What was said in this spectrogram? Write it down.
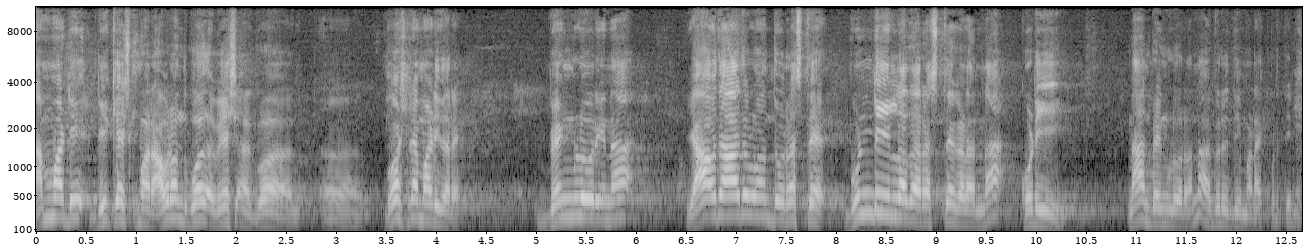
ನಮ್ಮ ಡಿ ಡಿ ಕೆ ಶಿವಕುಮಾರ್ ಅವರೊಂದು ಗೋ ವೇಷ ಘೋಷಣೆ ಮಾಡಿದ್ದಾರೆ. ಬೆಂಗಳೂರಿನ ಯಾವುದಾದ್ರೂ ಒಂದು ರಸ್ತೆ ಗುಂಡಿ ಇಲ್ಲದ ರಸ್ತೆಗಳನ್ನು ಕೊಡಿ. ನಾನು ಬೆಂಗಳೂರನ್ನು ಅಭಿವೃದ್ಧಿ ಮಾಡಕ್ಕೆ ಬಿಡ್ತೀನಿ.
